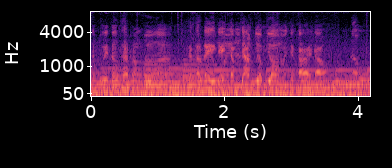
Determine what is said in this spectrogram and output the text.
chuẩn bị tao tháp bằng vương á. Thì tao đi chạy chậm chậm dòm dòm mà chứ có gì đâu. Đâu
